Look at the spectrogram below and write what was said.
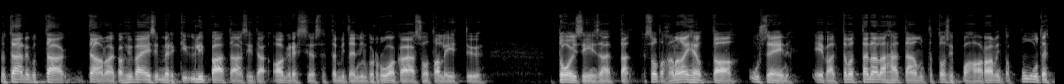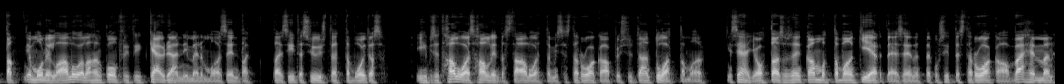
No tämä, niin tämä, tämä on aika hyvä esimerkki ylipäätään siitä aggressiosta, että miten niin kuin ruoka ja sota liittyy – toisiinsa, että sotahan aiheuttaa usein, ei välttämättä nälähätää, mutta tosi pahaa ravintopuutetta, ja monilla alueillahan konfliktit käydään nimenomaan sen tai siitä syystä, että voitaisiin, ihmiset haluaisi hallinta sitä aluetta, missä sitä ruokaa pystytään tuottamaan. Ja sehän johtaa sen kammottavaan kierteeseen, että kun sitten sitä ruokaa on vähemmän,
